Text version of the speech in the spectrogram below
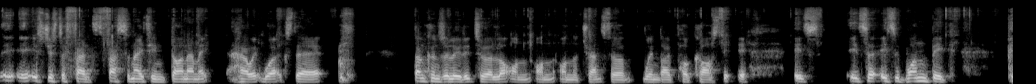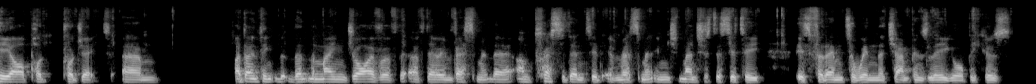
it's just a fascinating dynamic how it works there. Duncan's alluded to a lot on on, on the transfer window podcast. It, it, it's it's a it's one big PR pod, project. Um, I don't think that the, the main driver of, the, of, their investment, their unprecedented investment in Manchester City, is for them to win the Champions League, or because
